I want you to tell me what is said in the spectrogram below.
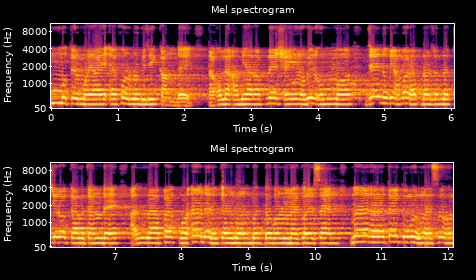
উম্মতের মায়ায় এখন নবীজি কান্দে। তাহলে আমি আর আপনি সেই নবীর উম্মত যে নবী আমার আপনার জন্য চিরকাল কান্দে। আল্লাহ পাক কোরআনের কালিমার মধ্যে বর্ণনা করেছেন, মা আতাকুমুর রাসূল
